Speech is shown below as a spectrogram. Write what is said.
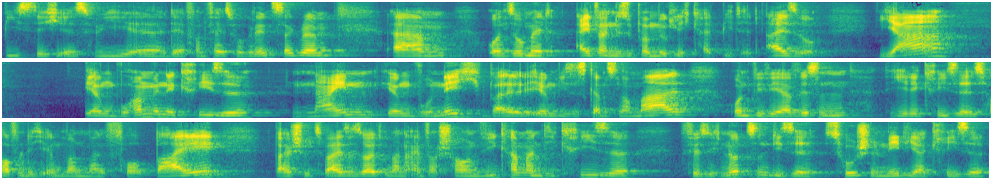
biestig ist wie äh, der von Facebook und Instagram ähm, und somit einfach eine super Möglichkeit bietet. Also ja, irgendwo haben wir eine Krise, nein, irgendwo nicht, weil irgendwie ist es ganz normal und wie wir ja wissen, jede Krise ist hoffentlich irgendwann mal vorbei. Beispielsweise sollte man einfach schauen, wie kann man die Krise für sich nutzen, diese Social-Media-Krise,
